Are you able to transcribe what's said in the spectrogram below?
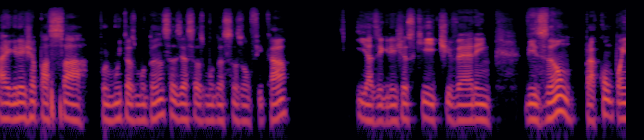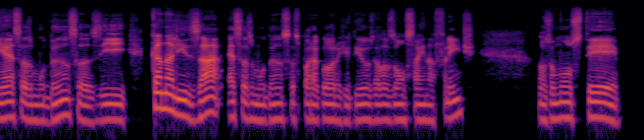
A igreja passar por muitas mudanças e essas mudanças vão ficar e as igrejas que tiverem visão para acompanhar essas mudanças e canalizar essas mudanças para a glória de Deus, elas vão sair na frente. Nós vamos ter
